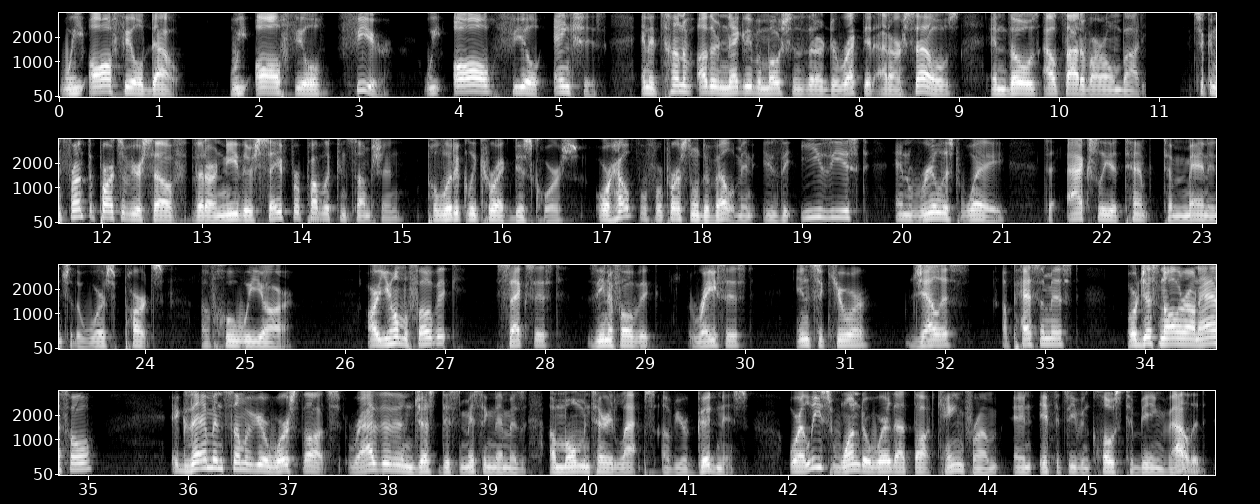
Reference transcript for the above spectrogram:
We all feel doubt. We all feel fear. We all feel anxious and a ton of other negative emotions that are directed at ourselves and those outside of our own body. To confront the parts of yourself that are neither safe for public consumption, politically correct discourse, or helpful for personal development is the easiest and realest way to actually attempt to manage the worst parts of who we are. Are you homophobic, sexist, xenophobic, racist, insecure, jealous, a pessimist, or just an all around asshole? Examine some of your worst thoughts rather than just dismissing them as a momentary lapse of your goodness or at least wonder where that thought came from and if it's even close to being valid.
